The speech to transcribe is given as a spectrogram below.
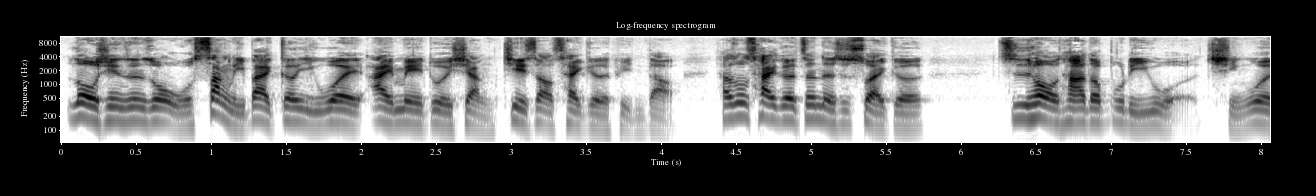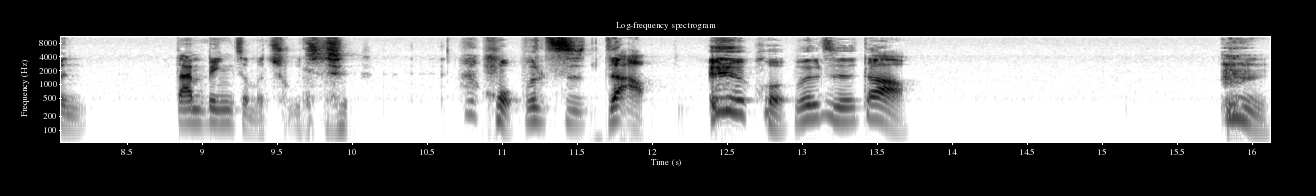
肉先生说：“我上礼拜跟一位暧昧对象介绍蔡哥的频道，他说蔡哥真的是帅哥，之后他都不理我了。请问单兵怎么处置？我不知道，我不知道。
